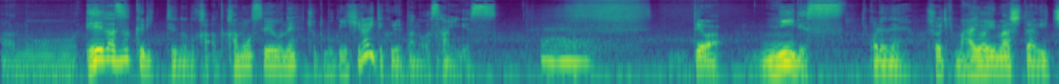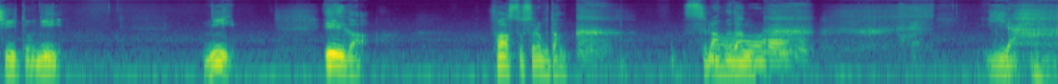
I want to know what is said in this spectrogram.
あのー映画作りっていうののか可能性をね、ちょっと僕に開いてくれたのが3位です。うん。では、2位です。これね、正直迷いましたよ。1位と2位。2位。映画、ファーストスラムダンク。スラムダンク。いやー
